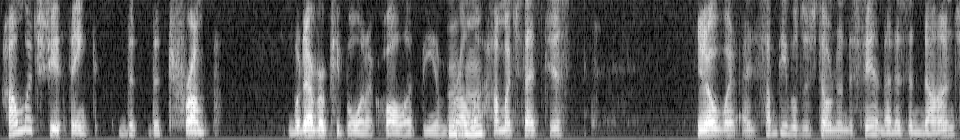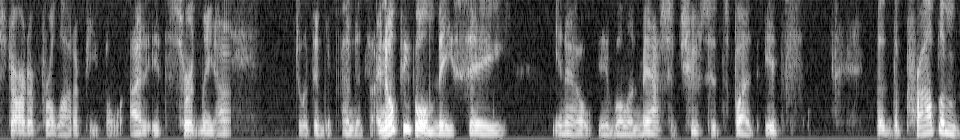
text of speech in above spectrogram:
how much do you think that the Trump, whatever people want to call it, the umbrella, mm-hmm. how much that just you know what? Some people just don't understand. That is a non-starter for a lot of people. I, it's certainly with independence. I know people may say, you know, well in Massachusetts, but it's the, the problem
